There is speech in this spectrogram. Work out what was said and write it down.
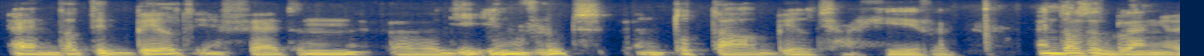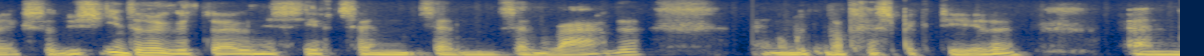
En dat dit beeld in feite uh, die invloed een totaal beeld gaat geven. En dat is het belangrijkste. Dus iedere getuigenis heeft zijn, zijn, zijn waarde en we moeten dat respecteren. En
